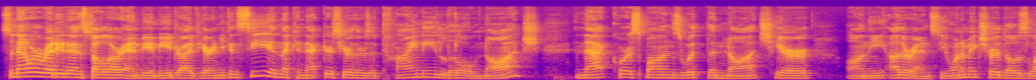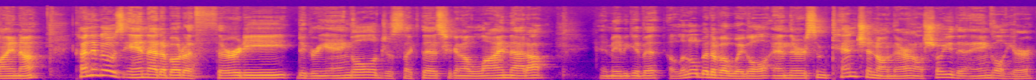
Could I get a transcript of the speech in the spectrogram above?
So now we're ready to install our NVMe drive here. And you can see in the connectors here, there's a tiny little notch and that corresponds with the notch here on the other end. So you wanna make sure those line up. Kind of goes in at about a 30 degree angle, just like this. You're gonna line that up and maybe give it a little bit of a wiggle. And there's some tension on there and I'll show you the angle here.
